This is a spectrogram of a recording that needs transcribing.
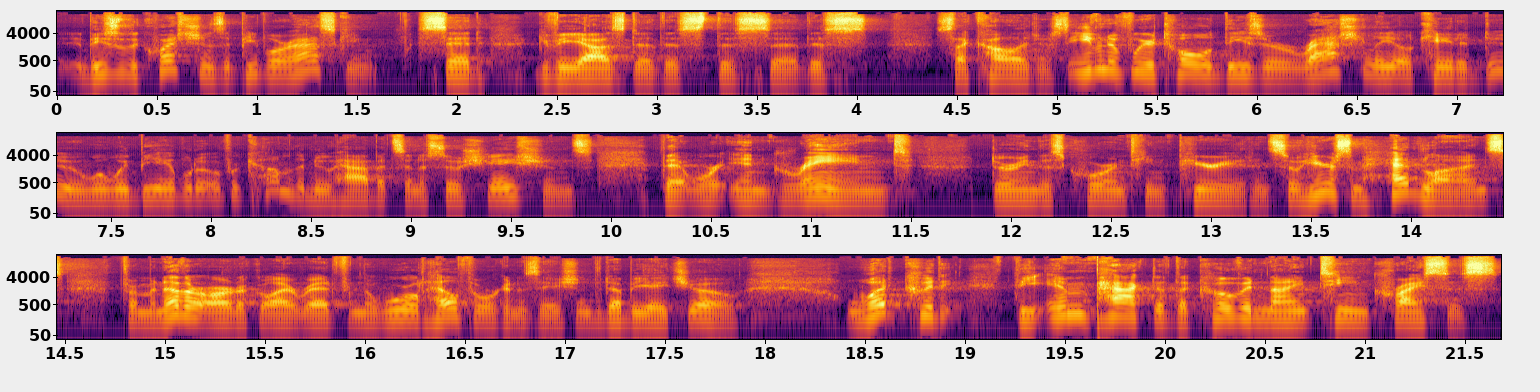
These are the questions that people are asking, said Gviazda, this, this, uh, this psychologists. Even if we're told these are rationally okay to do, will we be able to overcome the new habits and associations that were ingrained during this quarantine period? And so here's some headlines from another article I read from the World Health Organization, the WHO. What could the impact of the COVID 19 crisis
